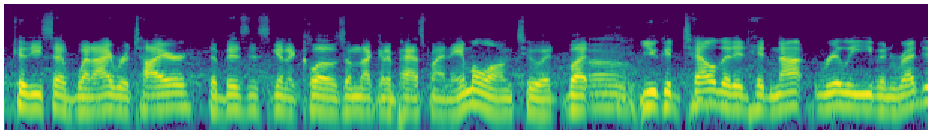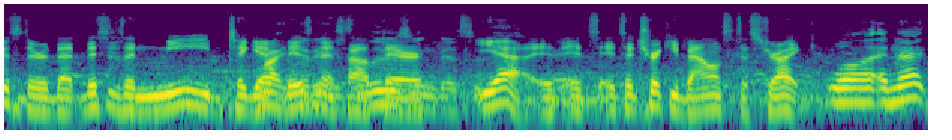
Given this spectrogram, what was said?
because he said, when I retire, the business is going to close. I'm not going to pass my name along to it. But you could tell that it had not really even registered that this is a need to get Right, business out there. business. Yeah, it, it's it's a tricky balance to strike. Well, and that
